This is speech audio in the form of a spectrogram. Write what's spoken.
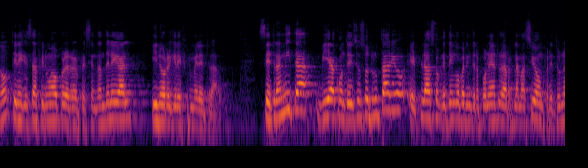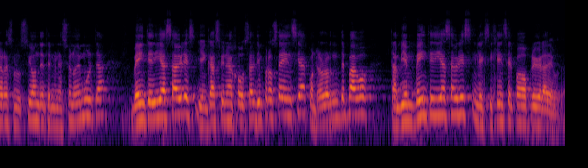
¿no? Tiene que estar firmado por el representante legal y no requiere firme letrado. Se tramita vía contencioso tributario el plazo que tengo para interponer la reclamación frente a una resolución de terminación o de multa, 20 días hábiles y en caso de una causal de improcedencia contra el orden de pago, también 20 días hábiles sin la exigencia del pago previo de la deuda.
